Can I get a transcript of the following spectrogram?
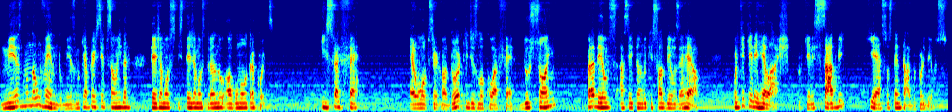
mesmo não vendo, mesmo que a percepção ainda esteja, esteja mostrando alguma outra coisa. Isso é fé. É o observador que deslocou a fé do sonho para Deus, aceitando que só Deus é real. Por que, que ele relaxa? Porque ele sabe que é sustentado por Deus.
